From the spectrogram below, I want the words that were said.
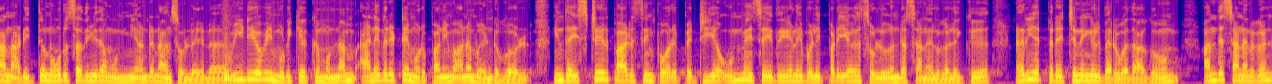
நான் அடித்து நூறு சதவீதம் உண்மையாண்டு நான் சொல்லல. வீடியோவை முடிக்க முன்னம் அனைவரிட்டையும் ஒரு பணிவான வேண்டுகோள். இந்த இஸ்ரேல் பாலிஸ்தீன் போரை பற்றிய உண்மை செய்திகளை வெளிப்படையாக சொல்லுகின்ற சேனல்களுக்கு நிறைய பிரச்சனைகள் வருவதாகவும் அந்த சேனல்கள்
